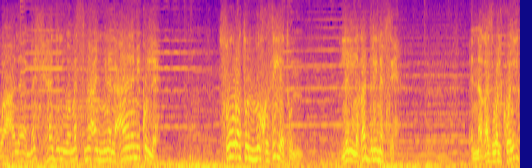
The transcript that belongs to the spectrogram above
وعلى مشهد ومسمع من العالم كله صورة مخزية للغدر نفسه. إن غزو الكويت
